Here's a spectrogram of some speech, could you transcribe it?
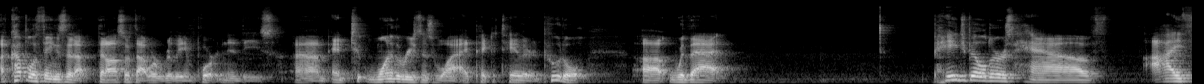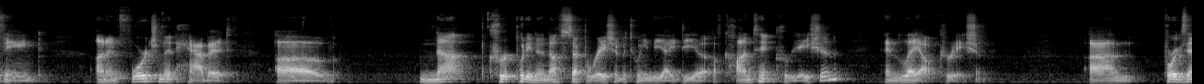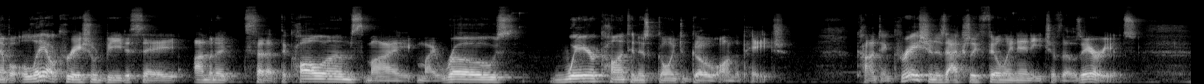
a couple of things that I, that I also thought were really important in these, um, and two, one of the reasons why I picked a Tailor and Pootle uh, were that page builders have, I think, an unfortunate habit of not putting enough separation between the idea of content creation and layout creation. Um, for example, a layout creation would be to say, I'm going to set up the columns, my, my rows, where content is going to go on the page. Content creation is actually filling in each of those areas.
